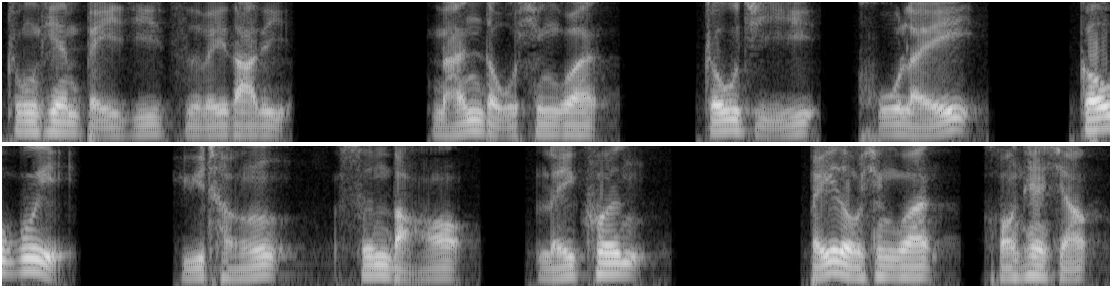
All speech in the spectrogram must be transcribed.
中天北极紫薇大帝，南斗星官周几、胡雷、高贵、于成、孙宝、雷坤；北斗星官黄天祥，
